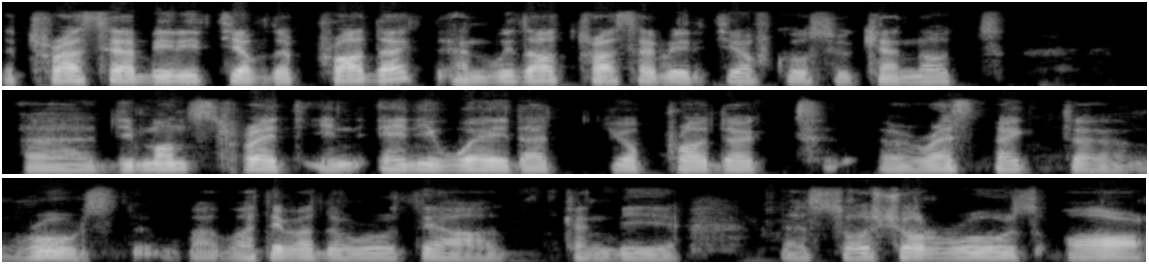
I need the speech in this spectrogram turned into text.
the traceability of the product. And without traceability, of course, you cannot uh, demonstrate in any way that your product uh, respect uh, rules, whatever the rules they are. It can be uh, social rules or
